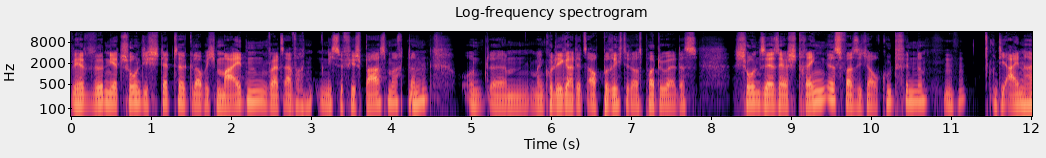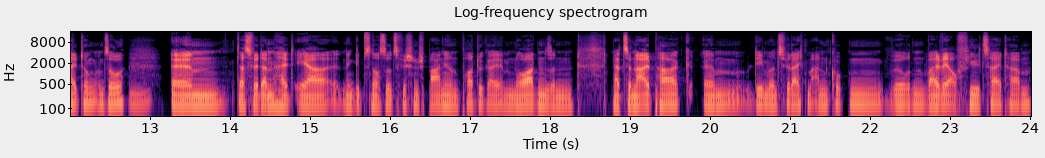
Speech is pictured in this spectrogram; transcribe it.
wir würden jetzt schon die Städte, glaube ich, meiden, weil es einfach nicht so viel Spaß macht dann. Mhm. Und ähm, mein Kollege hat jetzt auch berichtet aus Portugal, dass schon sehr, sehr streng ist, was ich auch gut finde. Mhm. Die Einhaltung und so. Mhm. Ähm, dass wir dann halt eher, dann gibt's noch so zwischen Spanien und Portugal im Norden so einen Nationalpark, ähm, den wir uns vielleicht mal angucken würden, weil wir auch viel Zeit haben.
